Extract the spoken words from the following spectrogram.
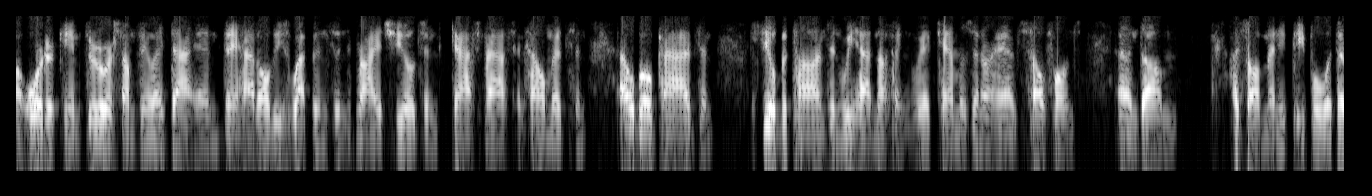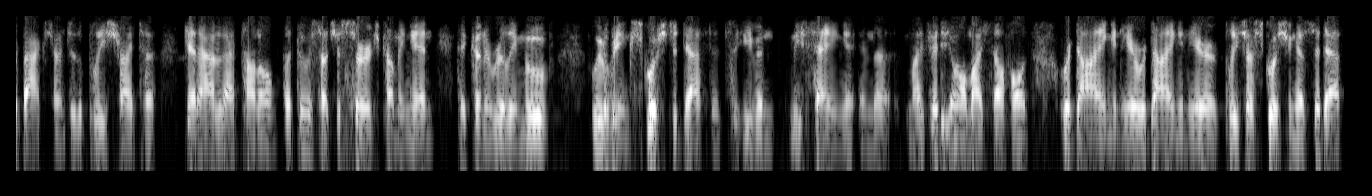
a order came through or something like that, and they had all these weapons and riot shields and gas masks and helmets and elbow pads and steel batons, and we had nothing. We had cameras in our hands, cell phones, and um, I saw many people with their backs turned to the police trying to get out of that tunnel, but there was such a surge coming in, they couldn't really move. We were being squished to death. It's even me saying it in the my video on my cell phone. We're dying in here. We're dying in here. Police are squishing us to death.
